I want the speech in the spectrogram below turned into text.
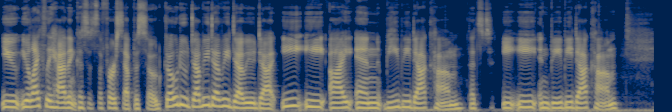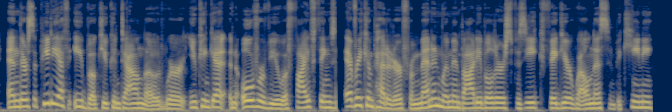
you you likely haven't because it's the first episode. Go to www.eeinbb.com. That's ee and there's a PDF ebook you can download where you can get an overview of five things every competitor from men and women bodybuilders, physique, figure, wellness, and bikini,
